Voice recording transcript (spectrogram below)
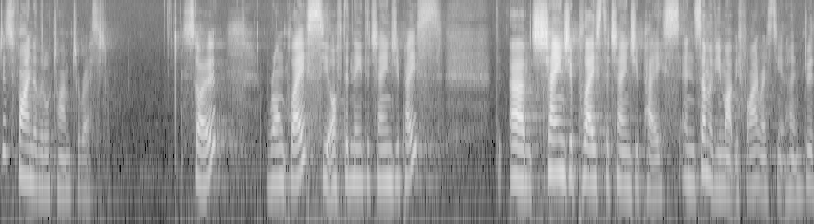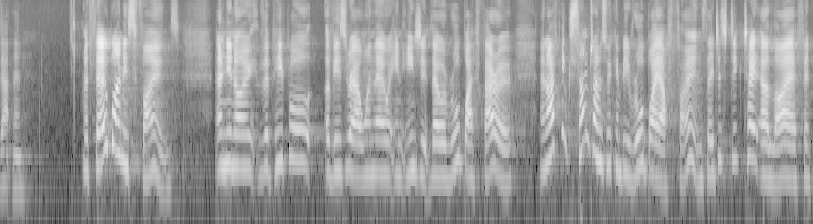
just find a little time to rest. So, wrong place, you often need to change your pace. Um, change your place to change your pace. And some of you might be fine resting at home. Do that then. The third one is phones. And you know, the people of Israel, when they were in Egypt, they were ruled by Pharaoh. And I think sometimes we can be ruled by our phones. They just dictate our life, and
